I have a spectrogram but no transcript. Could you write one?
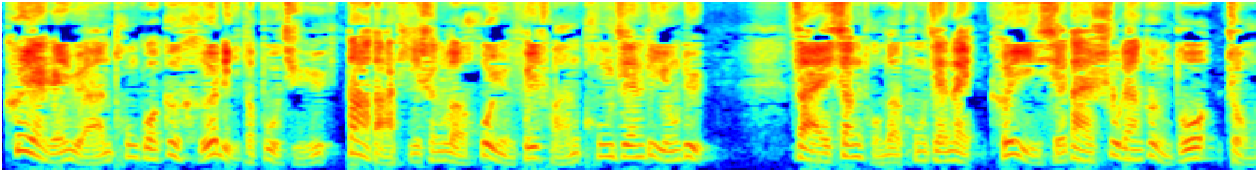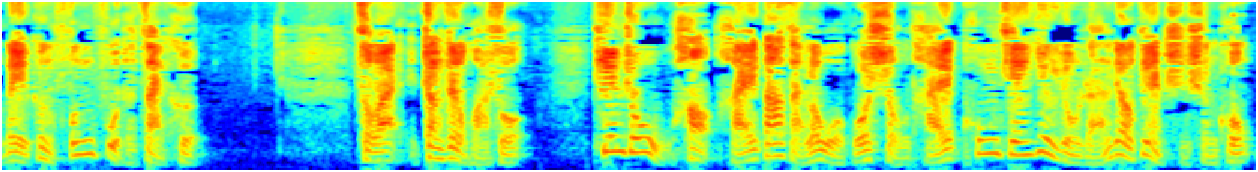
科研人员通过更合理的布局，大大提升了货运飞船空间利用率，在相同的空间内可以携带数量更多、种类更丰富的载荷。此外，张振华说，天舟五号还搭载了我国首台空间应用燃料电池升空，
